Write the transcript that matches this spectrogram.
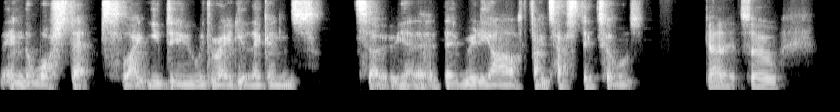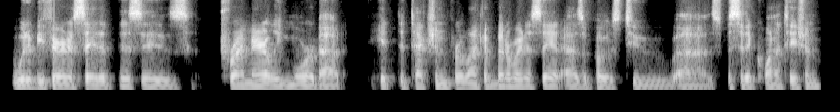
in the wash steps like you do with radioligands. So yeah, they really are fantastic tools. Got it. So would it be fair to say that this is primarily more about hit detection, for lack of a better way to say it, as opposed to uh, specific quantitation?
